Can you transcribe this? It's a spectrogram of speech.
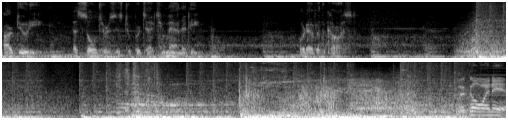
Our duty as soldiers is to protect humanity. Whatever the cost. We're going in.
